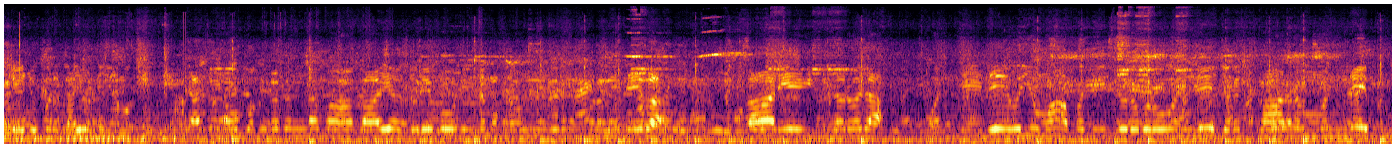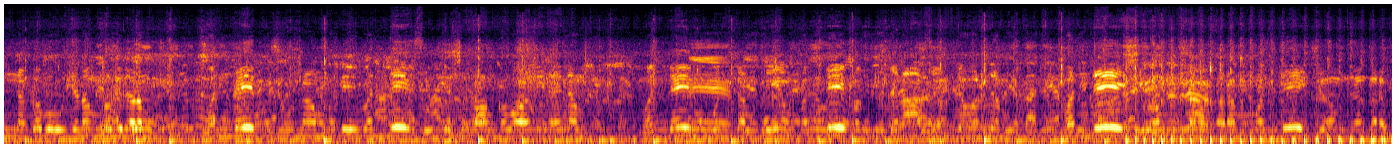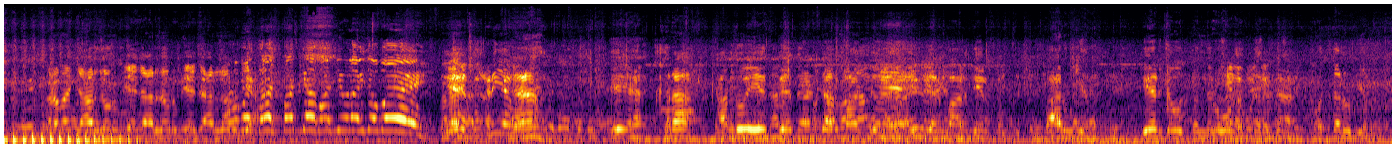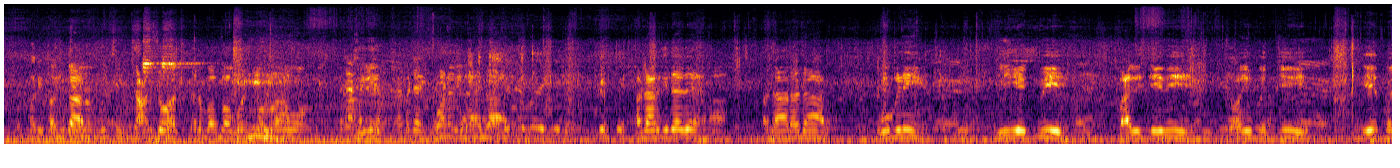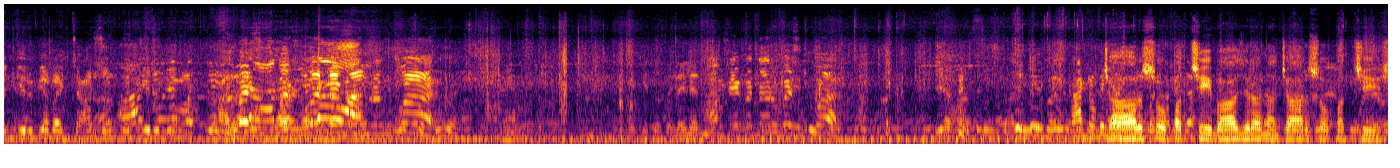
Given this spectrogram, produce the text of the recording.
Stage ઉપર ગાયો નિયામક મહાકાય સૂર્યકોટી સમપ્રવદેવા શુભકાર્યેશ સર્વદા વંદે દેવયુમાપતિ સુરગુરુ વંદે જગત્કારણમ વંદે પુન્નકભૂષણમ ભગધરમ વંદે પશુનામ પદે વંદે સૂર્યસદાંગવાનિનયનમ વંદે મુકુંદમ પ્રિયમ વંદે ભક્તજનાર્દમ વંદે શિવમ પરમ વંદે શિવમ ચારસો રૂપિયા ચારસો રૂપિયા ચારસો રૂપિયા. દસ પાક્યા ભાજી વળાઈ જાઓ ભાઈ. એ ખરા ચારસો એક બે ત્રણ ચાર પાંચ અગિયાર બાર તેર બાર રૂપિયા તેર ચૌદ પંદર ઓળ સત્તર અઢાર સત્તર રૂપિયા પંદર ચારસો સત્તર બાબા કોઈ બોલવાનું અઢાર. અઢાર કીધા છે? અઢાર અઢાર. ઓગણીસ વીસ એકવીસ બાવીસ ત્રેવીસ ચોવીસ પચીસ એ પચીસ રૂપિયા ભાઈ ચારસો પચીસ રૂપિયામાં. ચારસો પચીસ બાજરાના ચારસો પચીસ.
